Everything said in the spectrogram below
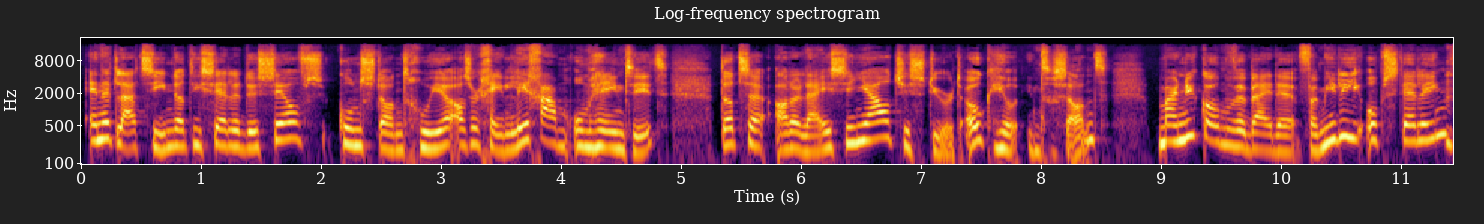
En het laat zien dat die cellen dus zelfs constant groeien als er geen lichaam omheen zit. Dat ze allerlei signaaltjes stuurt. Ook heel interessant. Maar nu komen we bij de familieopstelling.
